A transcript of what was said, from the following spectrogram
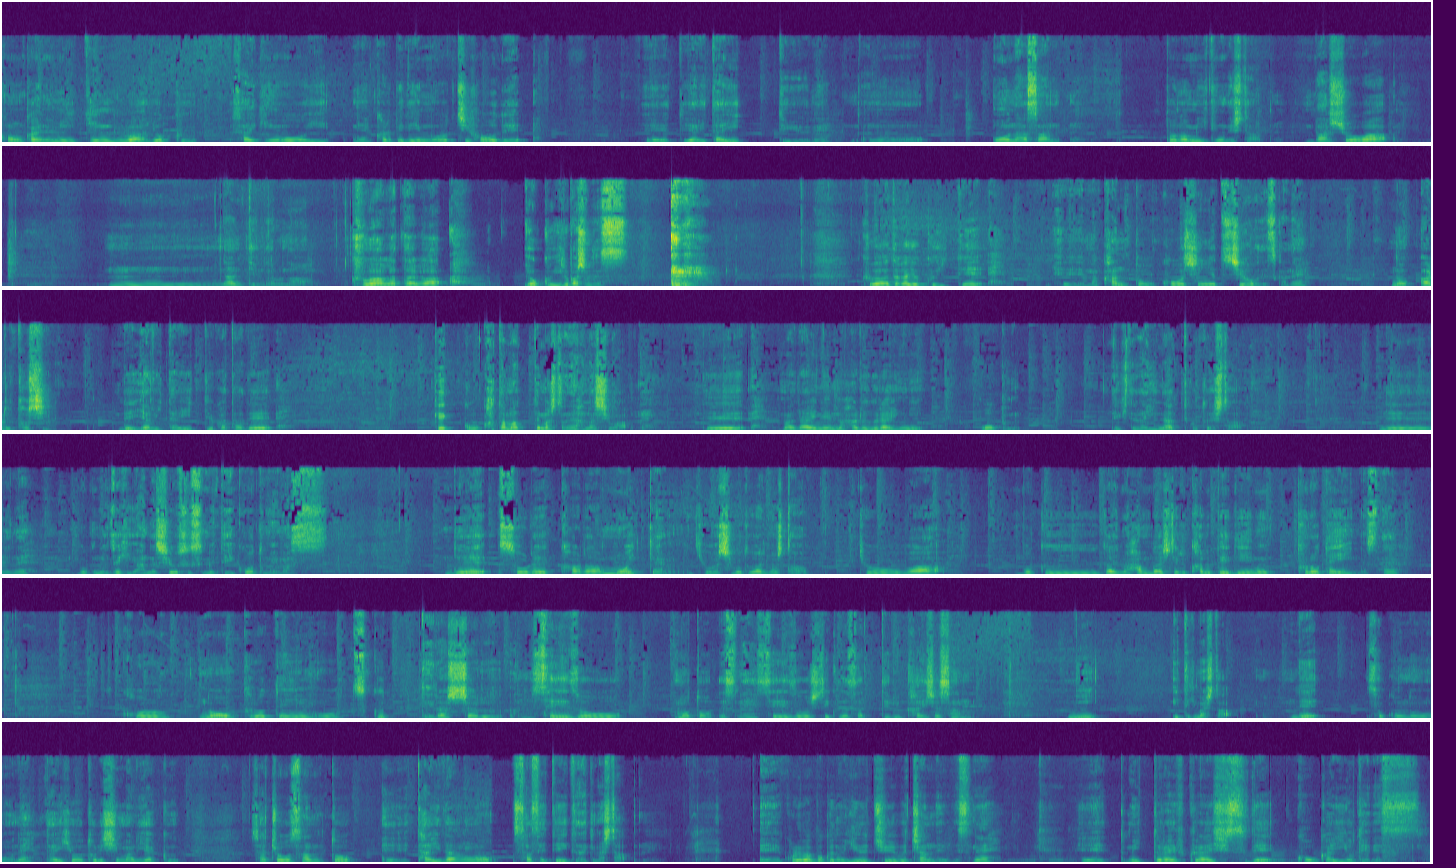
今回のミーティングはよく最近多い、ね、カルペディウムを地方で、えー、とやりたいっていうね、あの、オーナーさんとのミーティングでした。場所はうーん何て言うんだろうな。クワガタがよくいる場所です。クワガタがよくいて、えー、まあ、関東甲信越地方ですかね。のある都市。でやりたいっていう方で結構固まってましたね話は。で、まあ、来年の春ぐらいにオープンできたらいいなってことでした。でね僕も是非話を進めていこうと思います。でそれからもう一件今日は仕事がありました。今日は僕が今販売しているカルペディエムプロテインですね。このプロテインを作ってらっしゃるあの製造元ですね製造してくださってる会社さんに行ってきました。でそこのね代表取締役社長さんと、えー、対談をさせていただきました、えー、これは僕の YouTube チャンネルですね。えー、っとミッドライフクライシスで公開予定です。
